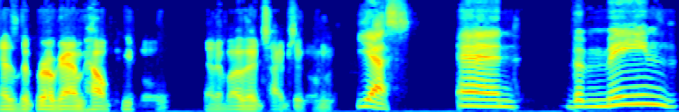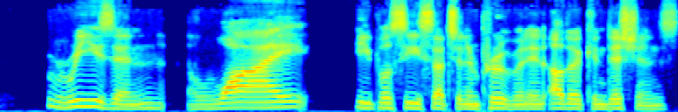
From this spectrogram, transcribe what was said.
Has the program helped people that have other types of illness? Yes. And the main reason why people see such an improvement in other conditions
